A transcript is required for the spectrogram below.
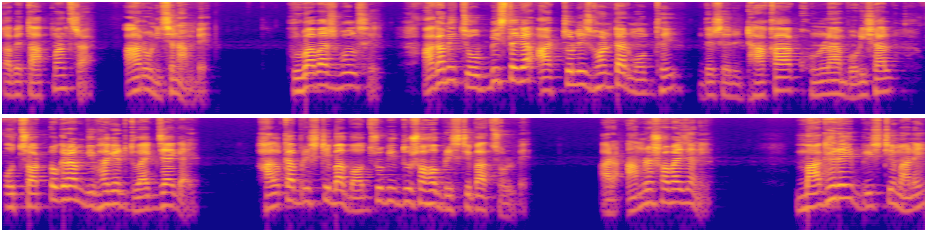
তবে তাপমাত্রা আরও নিচে নামবে। পূর্বাভাস বলছে, আগামী চব্বিশ থেকে আটচল্লিশ ঘণ্টার মধ্যেই দেশের ঢাকা, খুলনা, বরিশাল ও চট্টগ্রাম বিভাগের দু এক জায়গায় হালকা বৃষ্টি বা বজ্রবিদ্যুৎ সহ বৃষ্টিপাত চলবে। আর আমরা সবাই জানি, মাঘের এই বৃষ্টি মানেই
